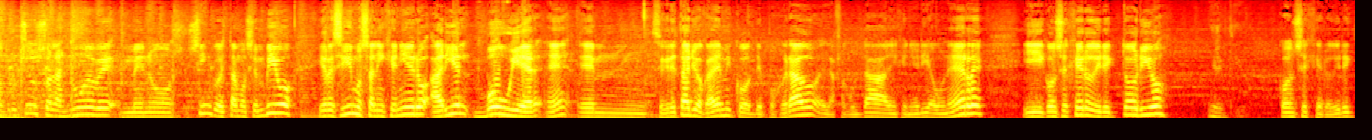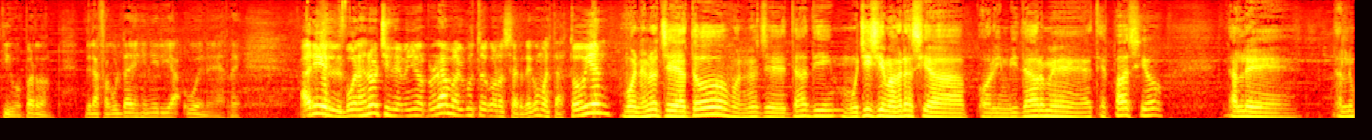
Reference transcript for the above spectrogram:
construcción, son las 9 menos 5, estamos en vivo y recibimos al ingeniero Ariel Bouvier, ¿eh? em, secretario académico de posgrado en la Facultad de Ingeniería UNR y consejero directorio, directivo. consejero directivo, perdón, de la Facultad de Ingeniería UNR. Ariel, buenas noches, bienvenido al programa, el gusto de conocerte. ¿Cómo estás? ¿Todo bien? Buenas noches a todos, buenas noches Tati. Muchísimas gracias por invitarme a este espacio, darle, darle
